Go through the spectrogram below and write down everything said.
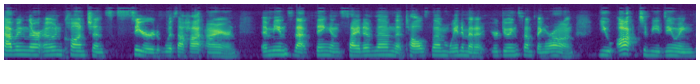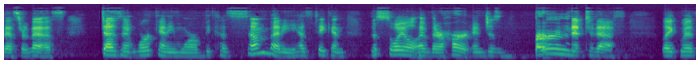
having their own conscience seared with a hot iron. It means that thing inside of them that tells them, wait a minute, you're doing something wrong. You ought to be doing this or this doesn't work anymore because somebody has taken the soil of their heart and just burned it to death, like with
